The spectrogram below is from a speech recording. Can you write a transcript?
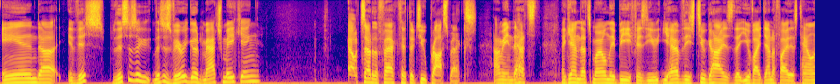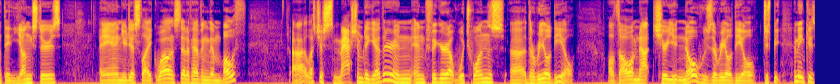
and uh, this this is a this is very good matchmaking outside of the fact that they're two prospects. I mean, that's again, that's my only beef is you you have these two guys that you've identified as talented youngsters, and you're just like, well, instead of having them both, uh, let's just smash them together and and figure out which one's uh, the real deal. Although I'm not sure you know who's the real deal. Just be, I mean, because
